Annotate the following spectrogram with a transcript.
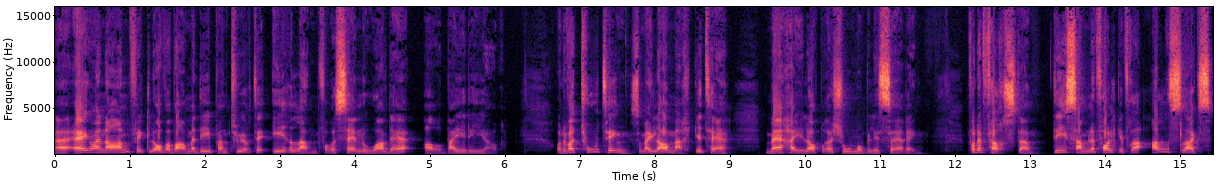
Eh, jeg og en annen fikk lov å være med de på en tur til Irland for å se noe av det arbeidet de gjør. Og Det var to ting som jeg la merke til med hele Operasjon mobilisering. For det første, de samler folk fra all slags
